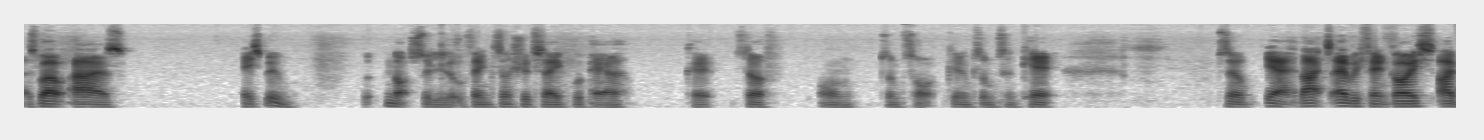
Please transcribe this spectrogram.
as well as a spoon. But not silly little things, I should say. Repair kit stuff on some sort, getting some some kit so yeah, that's everything, guys. I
